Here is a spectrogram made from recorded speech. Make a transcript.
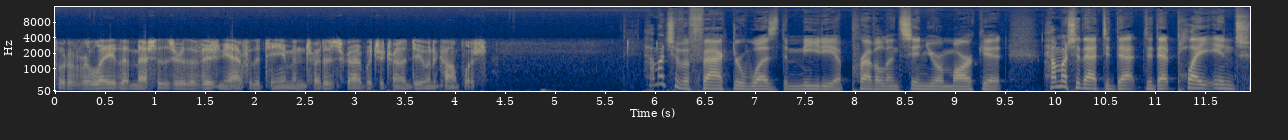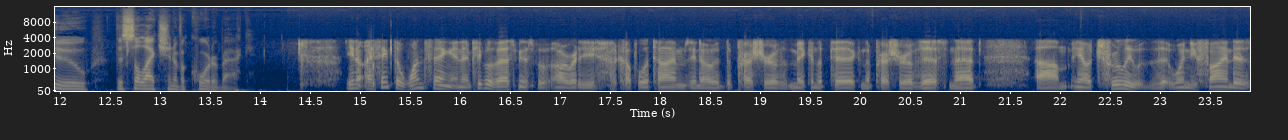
sort of relay the message or the vision you have for the team and try to describe what you're trying to do and accomplish. How much of a factor was the media prevalence in your market? How much of that did that did that play into the selection of a quarterback? You know, I think the one thing, and people have asked me this already a couple of times. You know, the pressure of making the pick and the pressure of this and that. Um, you know, truly, when you find is,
